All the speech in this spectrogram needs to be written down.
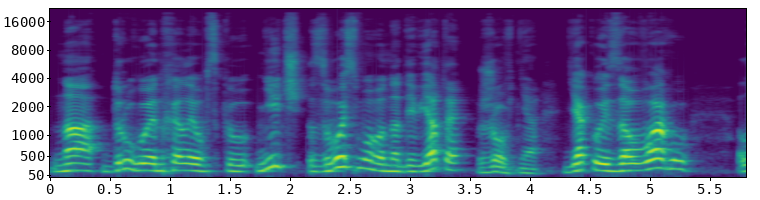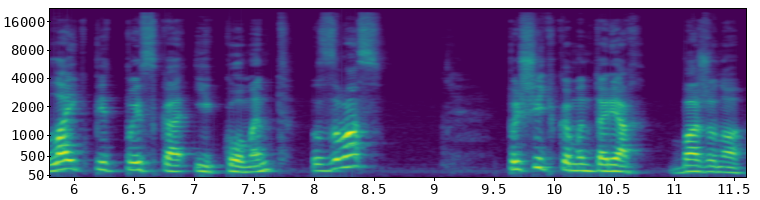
на другу НХЛовську ніч з 8 на 9 жовтня. Дякую за увагу. Лайк, підписка і комент з вас. Пишіть в коментарях бажано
